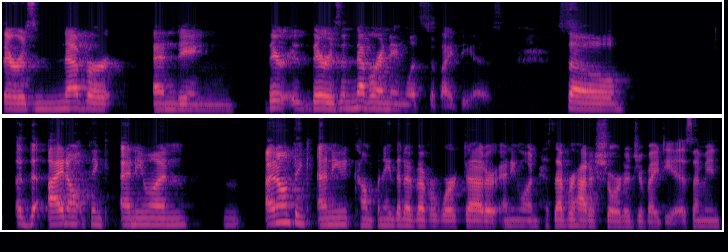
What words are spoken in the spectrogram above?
there is never ending, there, there is a never ending list of ideas. So uh, I don't think anyone I don't think any company that I've ever worked at or anyone has ever had a shortage of ideas. I mean,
